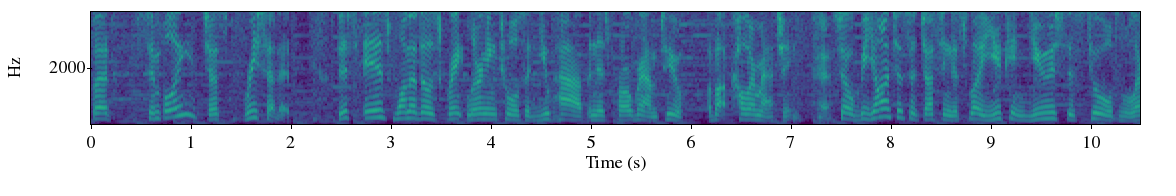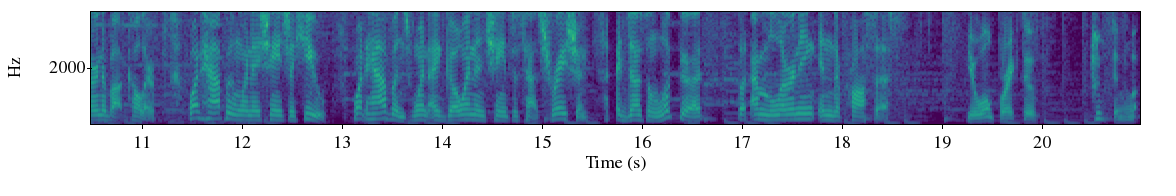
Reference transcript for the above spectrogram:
But simply just reset it. This is one of those great learning tools that you have in this program too, about color matching. Yeah. So beyond just adjusting display, you can use this tool to learn about color. What happened when I change the hue? What happens when I go in and change the saturation? It doesn't look good, but I'm learning in the process. you won't break the, the mo-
